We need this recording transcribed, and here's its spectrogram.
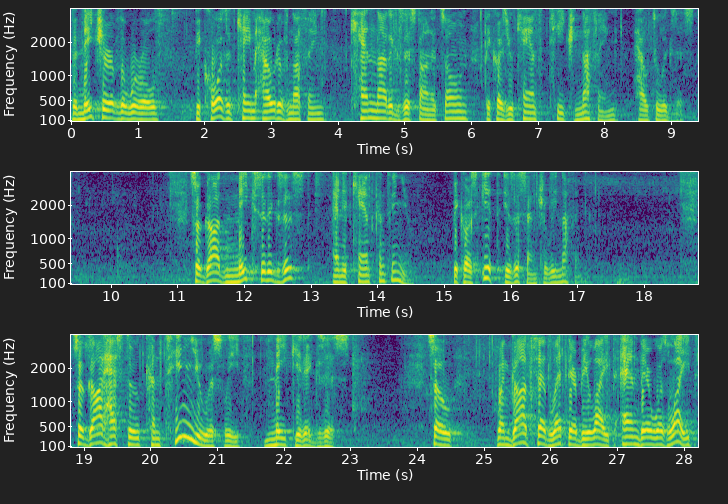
The nature of the world, because it came out of nothing, cannot exist on its own because you can't teach nothing how to exist. So God makes it exist and it can't continue because it is essentially nothing. So God has to continuously make it exist. So when God said, Let there be light, and there was light,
